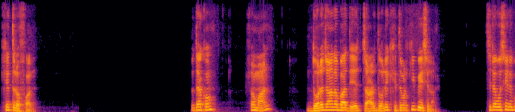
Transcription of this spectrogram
ক্ষেত্রফল। তো দেখো, সমান দরজা জানালা বাদে চার দলে ক্ষেত্রফল কি পেয়েছিলাম? সেটা বসিয়ে নেব।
